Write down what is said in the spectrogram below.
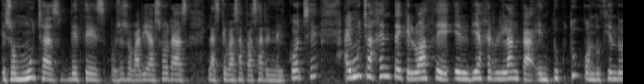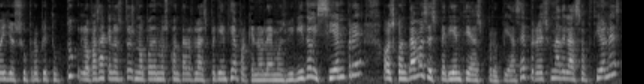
que son muchas veces, pues eso, varias horas las que vas a pasar en el coche. Hay mucha gente que lo hace el viaje a Sri Lanka en tuk-tuk, conduciendo ellos su propio tuk-tuk. Lo que pasa que nosotros no podemos contaros la experiencia porque no la hemos vivido y siempre os contamos experiencias propias, ¿eh? pero es una de las opciones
